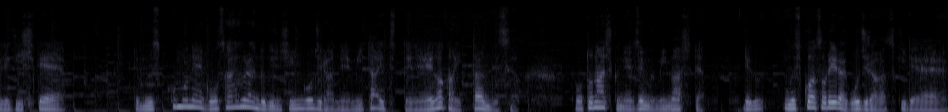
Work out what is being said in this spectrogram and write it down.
撃して、で、息子もね、5歳ぐらいの時にシン・ゴジラね、見たいっつってね、映画館行ったんですよ。おとなしくね、全部見ましたよ。で、息子はそれ以来ゴジラが好きで、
